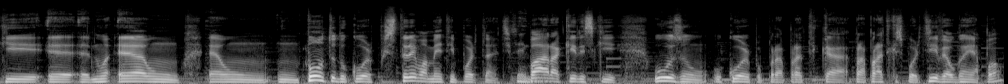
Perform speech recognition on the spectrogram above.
que é, é, é um, é um, um, ponto do corpo extremamente importante Sim. para aqueles que usam o corpo para praticar para prática esportiva, é o ganha-pão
